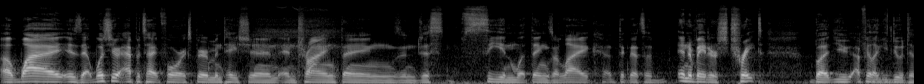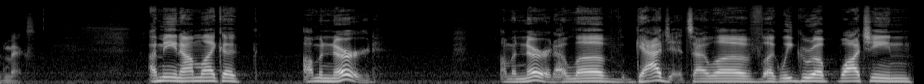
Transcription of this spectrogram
Uh, why is that? What's your appetite for experimentation and trying things and just seeing what things are like? I think that's an innovator's trait, but you, I feel like you do it to the max. I mean, I'm like a, I'm a nerd. I'm a nerd. I love gadgets. I love like we grew up watching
